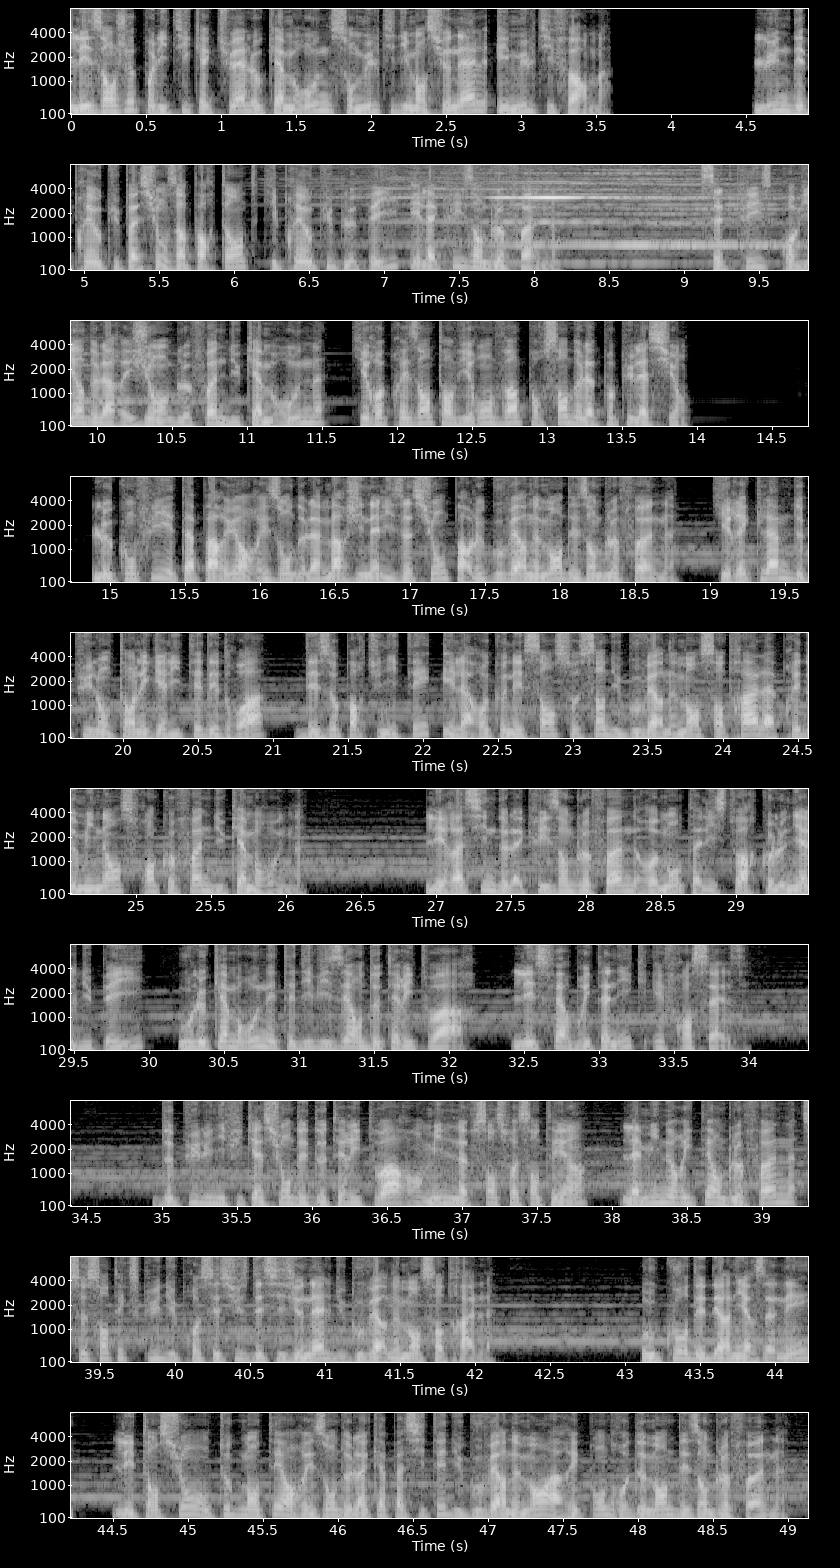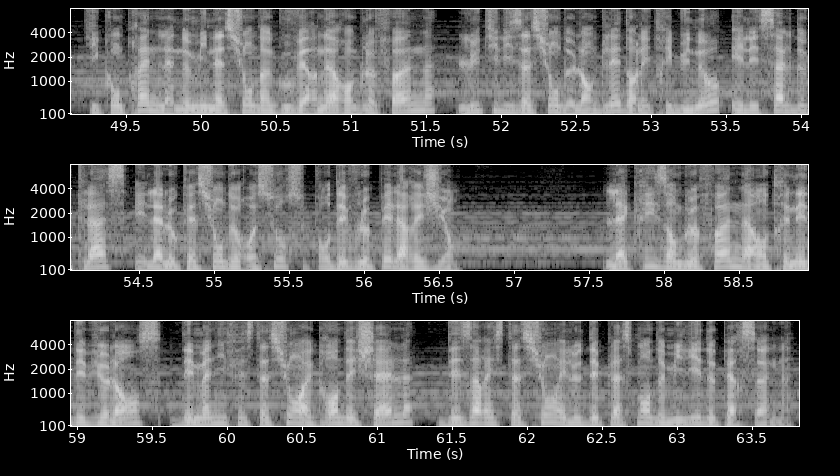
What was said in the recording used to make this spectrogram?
Les enjeux politiques actuels au Cameroun sont multidimensionnels et multiformes. L'une des préoccupations importantes qui préoccupe le pays est la crise anglophone. Cette crise provient de la région anglophone du Cameroun, qui représente environ 20% de la population. Le conflit est apparu en raison de la marginalisation par le gouvernement des anglophones, qui réclament depuis longtemps l'égalité des droits, des opportunités et la reconnaissance au sein du gouvernement central à prédominance francophone du Cameroun. Les racines de la crise anglophone remontent à l'histoire coloniale du pays, où le Cameroun était divisé en deux territoires, les sphères britanniques et françaises. Depuis l'unification des deux territoires en 1961, la minorité anglophone se sent exclue du processus décisionnel du gouvernement central. Au cours des dernières années, les tensions ont augmenté en raison de l'incapacité du gouvernement à répondre aux demandes des anglophones, qui comprennent la nomination d'un gouverneur anglophone, l'utilisation de l'anglais dans les tribunaux et les salles de classe et l'allocation de ressources pour développer la région. La crise anglophone a entraîné des violences, des manifestations à grande échelle, des arrestations et le déplacement de milliers de personnes.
